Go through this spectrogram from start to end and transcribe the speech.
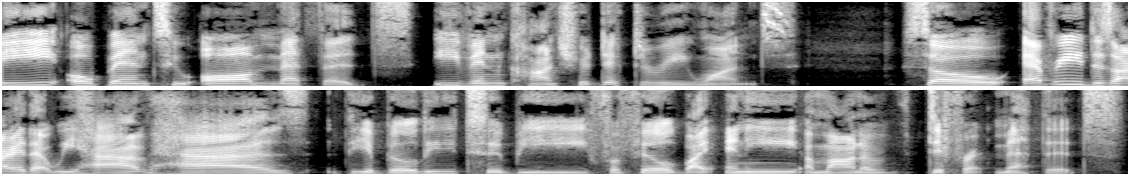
be open to all methods, even contradictory ones. So every desire that we have has the ability to be fulfilled by any amount of different methods.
